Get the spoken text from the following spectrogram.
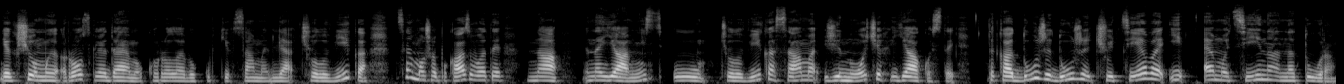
Якщо ми розглядаємо королеву кубків саме для чоловіка, це може показувати на наявність у чоловіка саме жіночих якостей. Така дуже-дуже чуттєва і емоційна натура.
